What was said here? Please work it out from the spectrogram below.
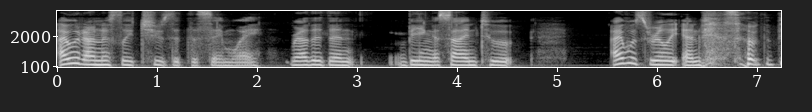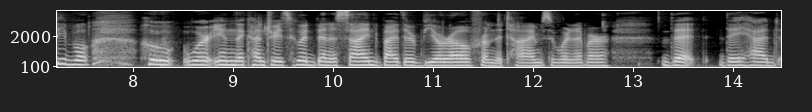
I would honestly choose it the same way rather than being assigned to. I was really envious of the people who were in the countries who had been assigned by their bureau from the Times or whatever that they had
